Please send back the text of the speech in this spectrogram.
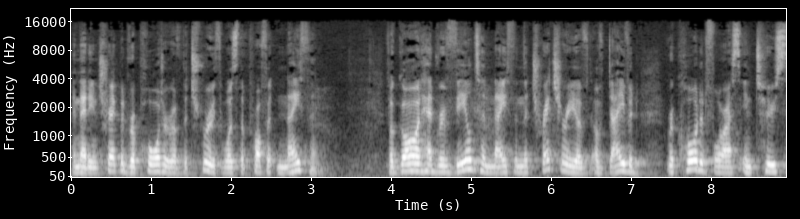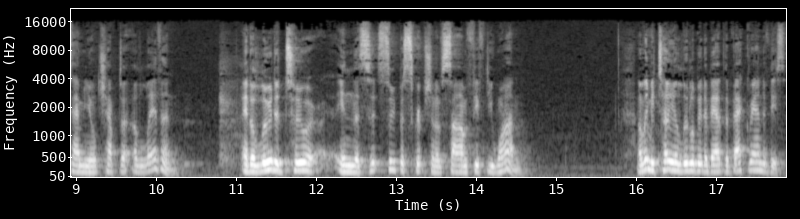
And that intrepid reporter of the truth was the prophet Nathan. For God had revealed to Nathan the treachery of, of David recorded for us in 2 Samuel chapter 11 and alluded to in the superscription of Psalm 51. Now, let me tell you a little bit about the background of this.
